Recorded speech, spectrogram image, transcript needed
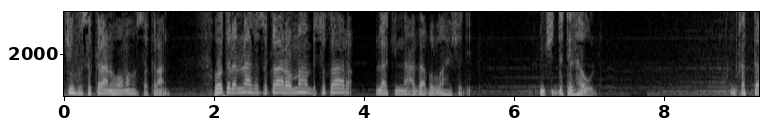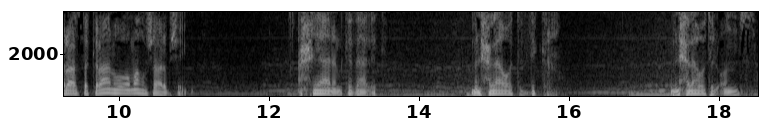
تشوفه سكران وهو ما هو سكران. وترى الناس سكارى وما هم بسكارى لكن عذاب الله شديد. من شدة الهول. قد ترى سكران وهو ما هو شارب شيء. أحيانا كذلك من حلاوة الذكر من حلاوة الأنس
